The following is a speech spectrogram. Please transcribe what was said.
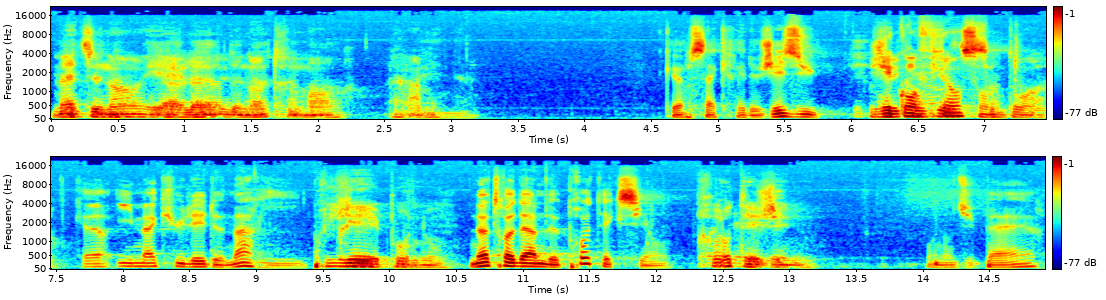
maintenant et à l'heure de notre mort. Amen. Cœur sacré de Jésus, J'ai confiance en toi. cœur immaculé de Marie, Priez pour nous. Notre-Dame de protection, Protégez-nous. au nom du Père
